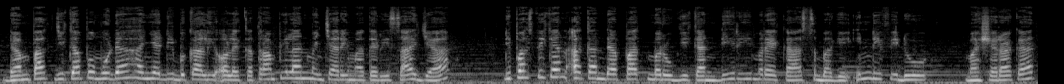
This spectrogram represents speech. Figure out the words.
Dampak jika pemuda hanya dibekali oleh keterampilan mencari materi saja, dipastikan akan dapat merugikan diri mereka sebagai individu masyarakat,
